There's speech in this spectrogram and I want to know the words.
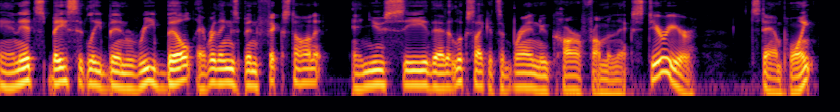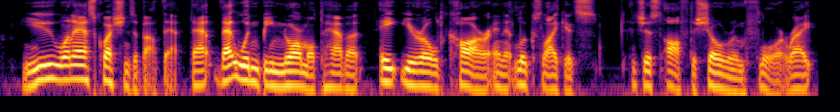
and it's basically been rebuilt, everything's been fixed on it, and you see that it looks like it's a brand new car from an exterior standpoint, you want to ask questions about that. That that wouldn't be normal to have a 8-year-old car and it looks like it's just off the showroom floor, right?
